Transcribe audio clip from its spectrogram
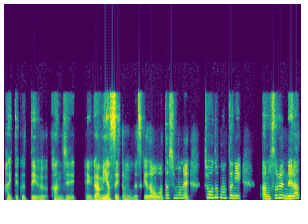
入っていくっていう感じが見やすいと思うんですけど、私もね、ちょうどほんとに、あの、それ狙っ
